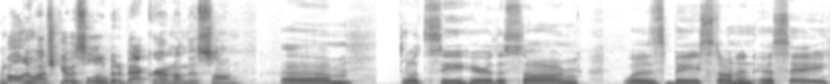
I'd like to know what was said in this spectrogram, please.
Molly, why don't you give us a little bit of background on this song? Um, let's see here. This song was based on an essay,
